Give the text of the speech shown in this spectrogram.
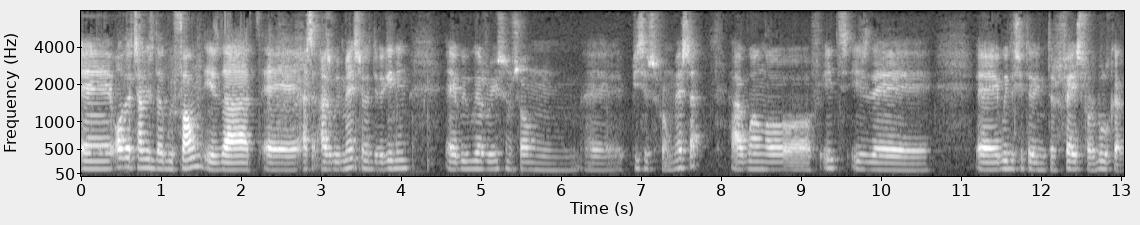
Uh, other challenge that we found is that, uh, as, as we mentioned at the beginning, uh, we were using some uh, pieces from Mesa. Uh, one of it is the uh, Windows interface for Vulkan.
